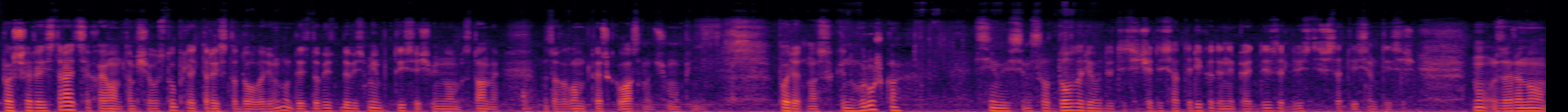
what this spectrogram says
Перша реєстрація, хай вам там ще уступлять 300 доларів. Ну, десь до 8 тисяч він вам стане загалом теж класно, чому б ні. Поряд у нас кенгурушка 7800 доларів, 2010 рік, 1,5 дизель, 268 тисяч. Ну, за Рено,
